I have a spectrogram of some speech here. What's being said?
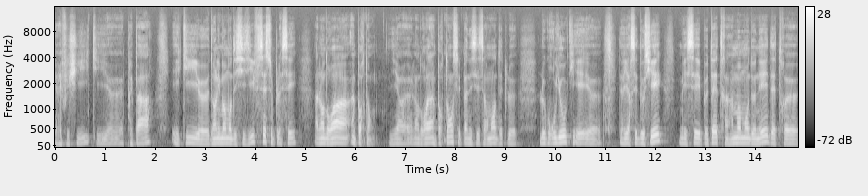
réfléchit, qui euh, prépare, et qui, euh, dans les moments décisifs, sait se placer à l'endroit important dire euh, l'endroit important, c'est pas nécessairement d'être le, le, grouillot qui est euh, derrière ses dossiers, mais c'est peut-être à un moment donné d'être euh,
